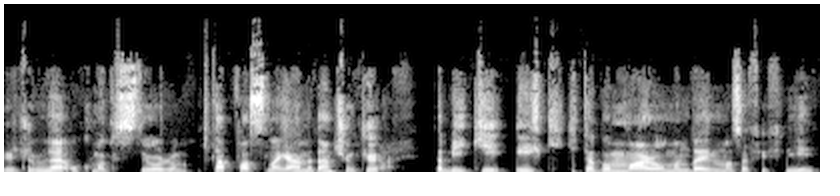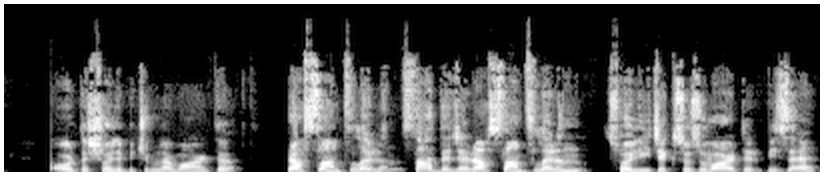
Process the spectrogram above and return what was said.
bir cümle okumak istiyorum kitap faslına gelmeden. Çünkü tabii ki ilk kitabım var olmanın dayanılmaz hafifliği. Orada şöyle bir cümle vardı. Rastlantıların sadece rastlantıların söyleyecek sözü vardır bize.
